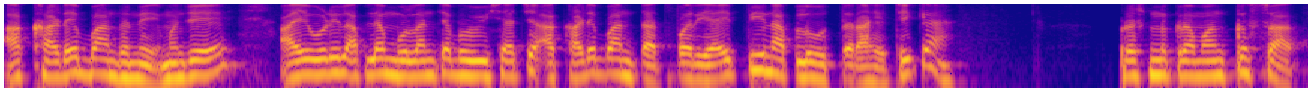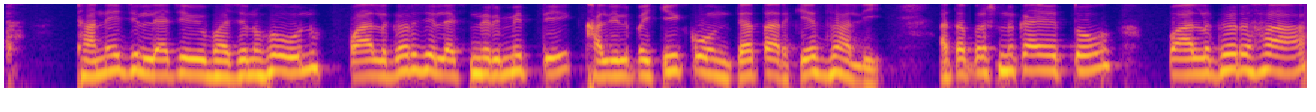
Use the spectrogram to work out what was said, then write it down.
आखाडे बांधणे. म्हणजे आई वडील आपल्या मुलांच्या भविष्याचे आखाडे बांधतात. पर्याय तीन आपलं उत्तर आहे. ठीक आहे? प्रश्न क्रमांक सात. ठाणे जिल्ह्याचे विभाजन होऊन पालघर जिल्ह्याची निर्मिती खालीलपैकी कोणत्या तारखेस झाली? आता प्रश्न काय येतो? पालघर हा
